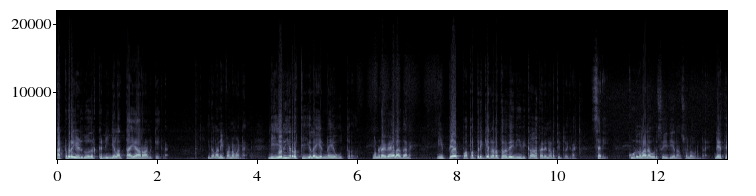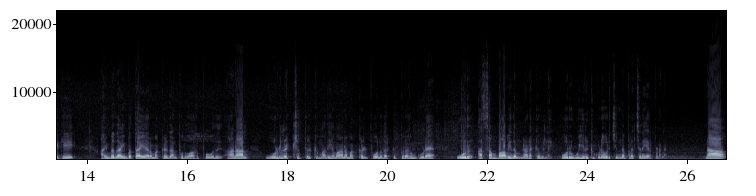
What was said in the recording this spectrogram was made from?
கட்டுரை எழுதுவதற்கு நீங்களாம் தயாரான்னு கேட்குறேன் இதெல்லாம் நீ பண்ண மாட்டேன் நீ எரிகிற தீயில் எண்ணெயை ஊத்துறது. உன்னுடைய வேலை தானே நீ பே ப- பத்திரிக்கை நடத்துகிறதே நீதிக்காகத்தானே நடத்திட்டு இருக்கிறேன் சரி கூடுதலான ஒரு செய்தியை நான் சொல்ல விரும்புகிறேன் நேற்றுக்கு ஐம்பது ஐம்பத்தாயிரம் மக்கள் தான் பொதுவாக போவது. ஆனால் ஒரு லட்சத்திற்கும் அதிகமான மக்கள் போனதற்கு பிறகும் கூட ஒரு அசம்பாவிதம் நடக்கவில்லை. ஒரு உயிருக்கு கூட ஒரு சின்ன பிரச்சனை ஏற்படலை. நான்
